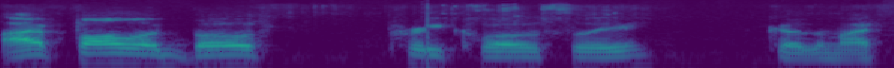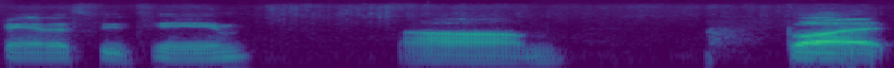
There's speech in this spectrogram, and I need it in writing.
I followed both pretty closely because of my fantasy team. Um, but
